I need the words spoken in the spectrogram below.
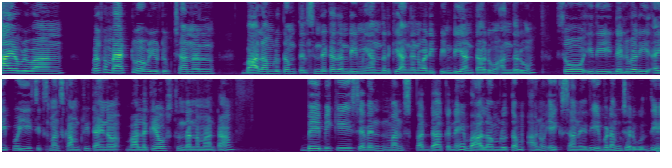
Hi everyone welcome back to our YouTube channel Balamrutham తెలిసిందే కదండి మీ అందరికీ అంగన్వాడీ పిండి అంటారు అందరూ. సో ఇది డెలివరీ అయిపోయి సిక్స్ మంత్స్ కంప్లీట్ అయిన వాళ్ళకే వస్తుందన్నమాట. బేబీకి సెవెన్ మంత్స్ పడ్డాకనే బాలామృతం అను ఎగ్స్ అనేది ఇవ్వడం జరుగుద్ది.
